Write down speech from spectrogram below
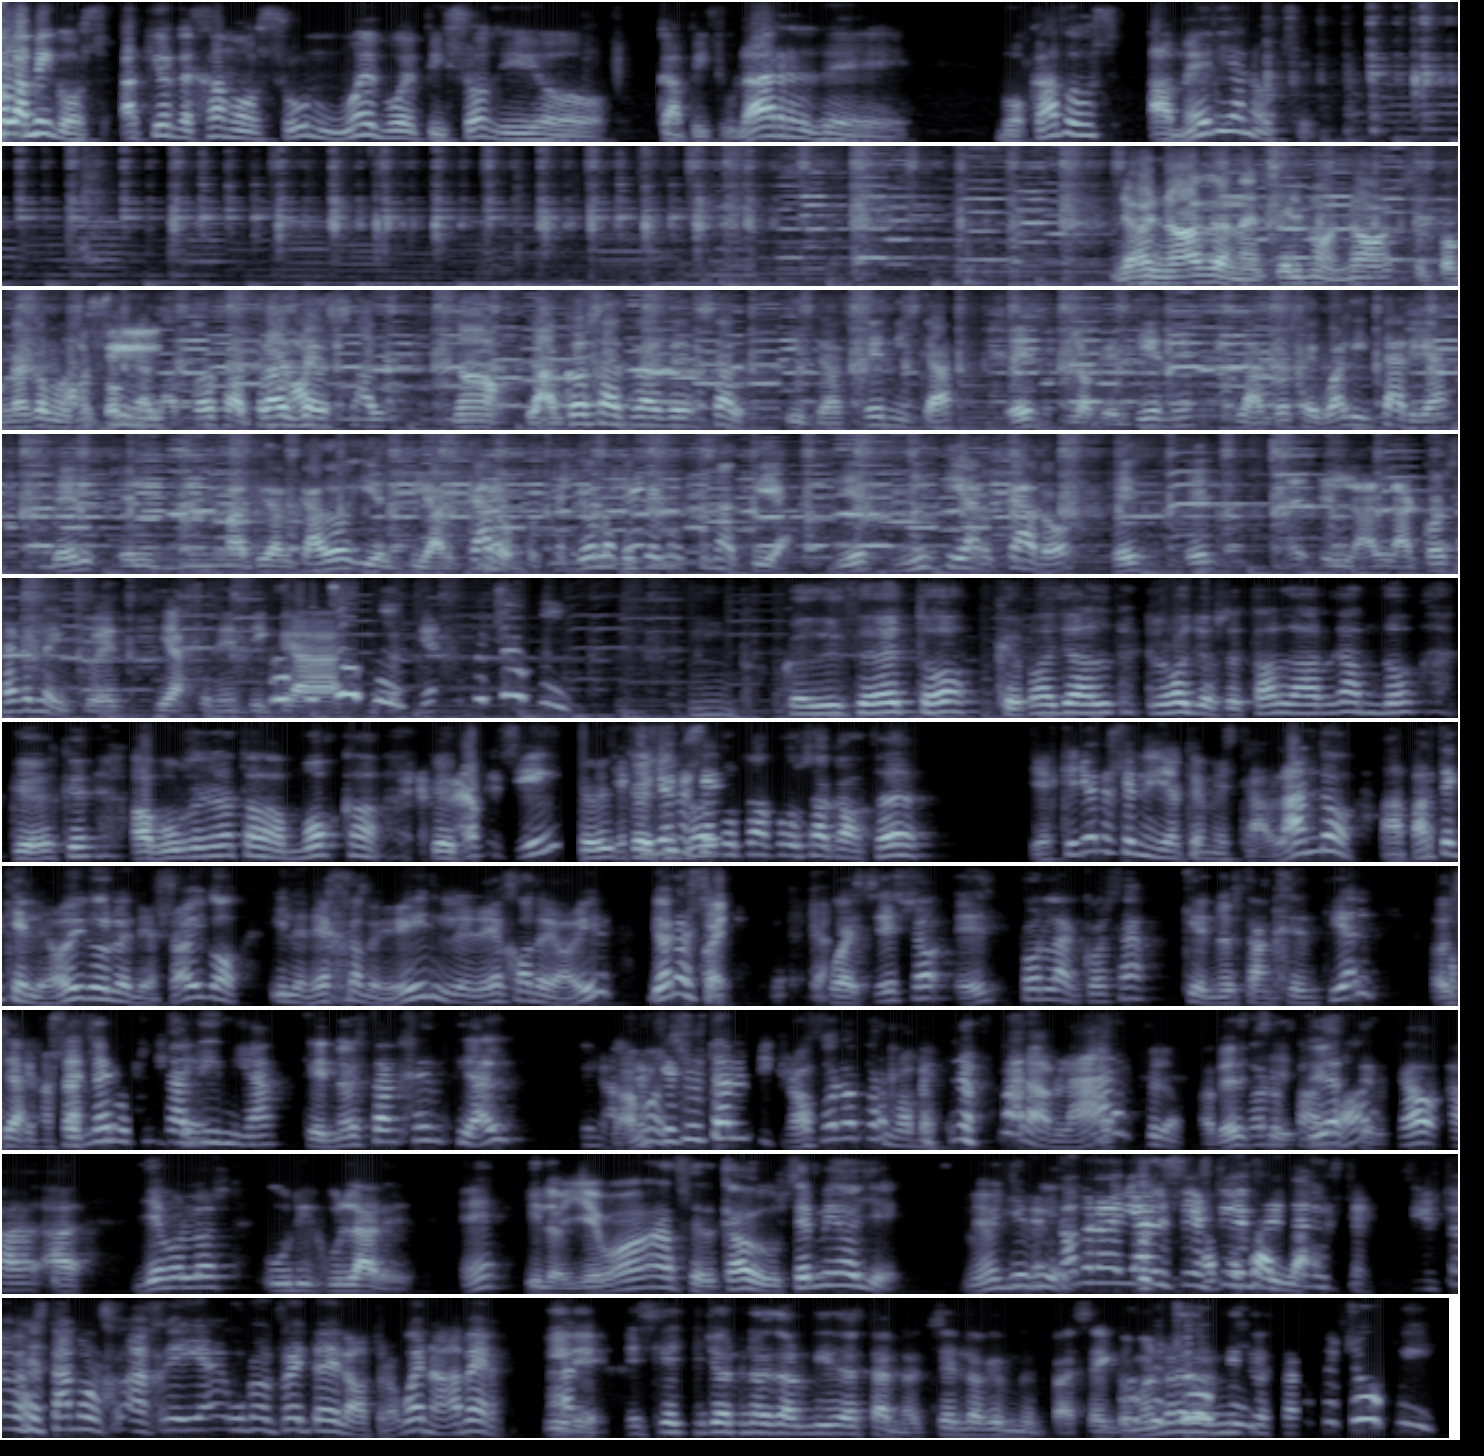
Hola amigos, aquí os dejamos un nuevo episodio capitular de Bocados a Medianoche. No, no, don Anselmo, no, se ponga como Oh, se ponga. sí. La cosa transversal, no, la cosa transversal y transgénica es lo que tiene la cosa igualitaria del el matriarcado y el tiarcado. Porque yo lo que tengo es una tía y es mi tiarcado, es, eh, la, la cosa de la influencia genética. ¿Qué dice esto? Que vaya el rollo, se está alargando, que es que aburren hasta las moscas, que, Claro que sí. que- es que que yo si no no sé- hay otra cosa que hacer. Y es que yo no sé ni de qué me está hablando. Aparte que le oigo y le desoigo y le dejo de oír le dejo de oír. Yo no sé. Pues eso es por la cosa que no es tangencial. O sea, Porque no tenemos una línea que no es tangencial. Vamos. Es que en el micrófono por lo menos para hablar. Pero, a ver, Por si estoy acercado, a, a- llevo los auriculares, ¿eh? Y los llevo acercado. ¿Usted me oye? ¿Me oye bien? ¿Cómo no ya si estoy Vamos al enfrente de usted? Si estamos aquí uno enfrente del otro. Bueno, a ver. a Mire, es que yo no he dormido esta noche, es lo que me pasa. Y como no he Chupi, dormido esta chupi.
